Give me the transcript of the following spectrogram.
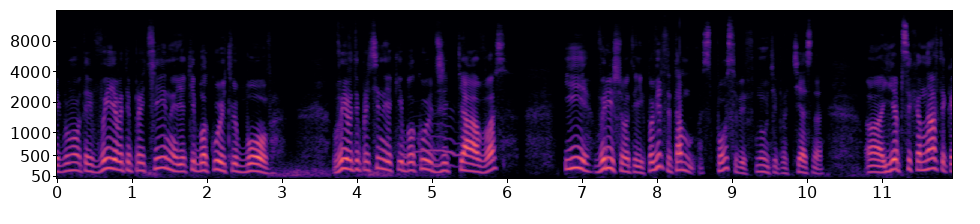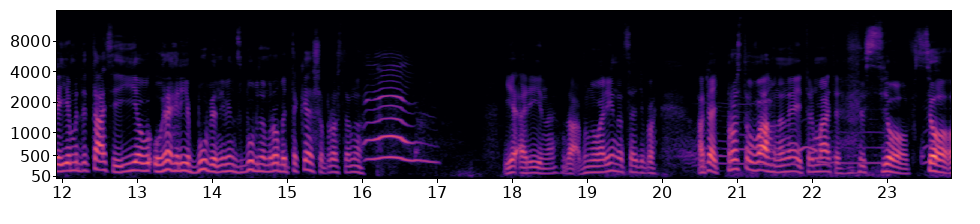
як би мовити, виявити причини, які блокують любов, виявити причини, які блокують життя в вас, і вирішувати їх. Повірте, там способів, ну, типу, чесно. Є психонавтика, є медитація, є у у Грегорі є бубен, і він з бубном робить таке, що просто, ну. Є Аріна. Да. Ну, Аріна це, типу, опять, просто увагу на неї тримати. Все, все.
